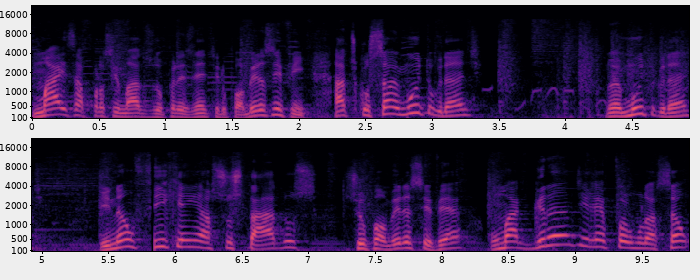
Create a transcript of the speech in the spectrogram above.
mais aproximados do presidente do Palmeiras. Enfim, a discussão é muito grande, não é muito grande. E não fiquem assustados se o Palmeiras tiver uma grande reformulação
